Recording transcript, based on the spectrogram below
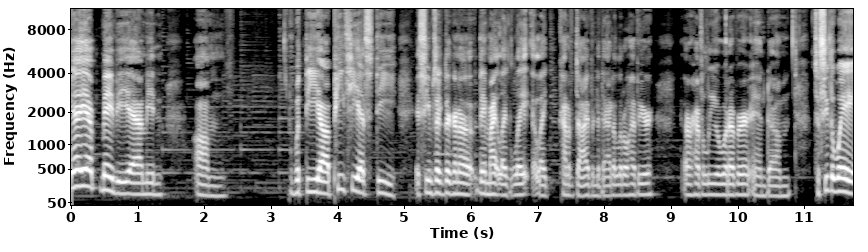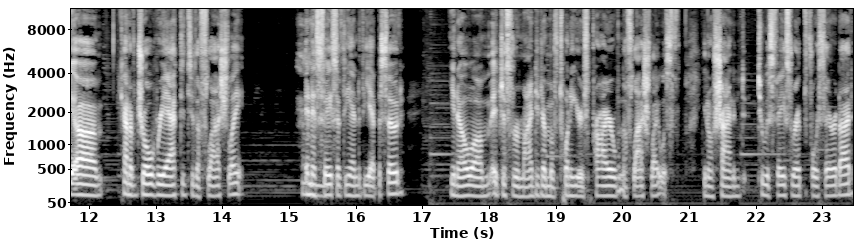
Yeah yeah maybe yeah i mean um with the uh ptsd it seems like they're gonna they might like lay like kind of dive into that a little heavier or heavily or whatever and um to see the way um kind of joel reacted to the flashlight in his Mm. face at the end of the episode. You know, um, it just reminded him of 20 years prior when the flashlight was, you know, shining to his face right before Sarah died.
